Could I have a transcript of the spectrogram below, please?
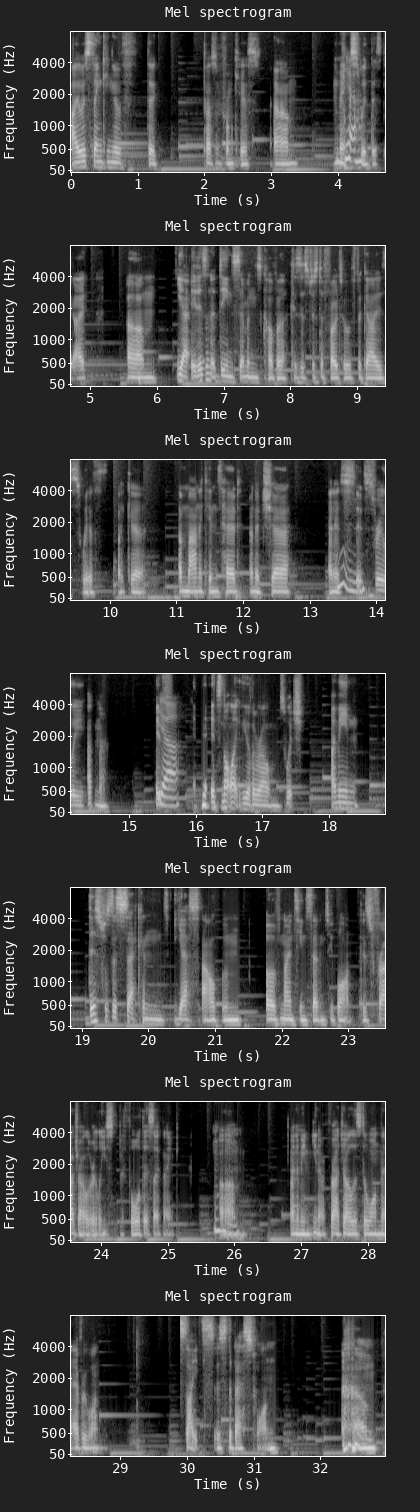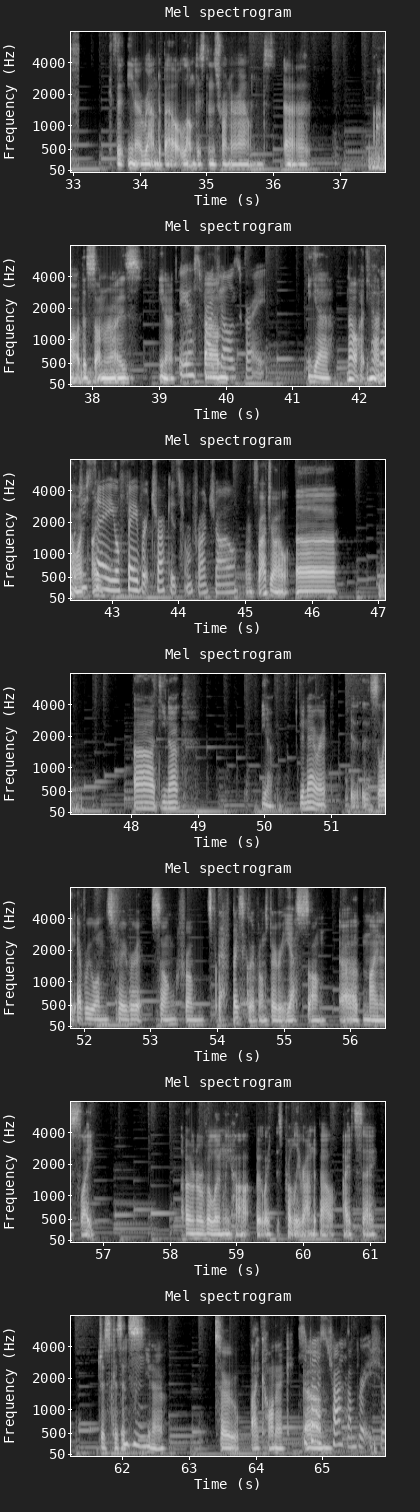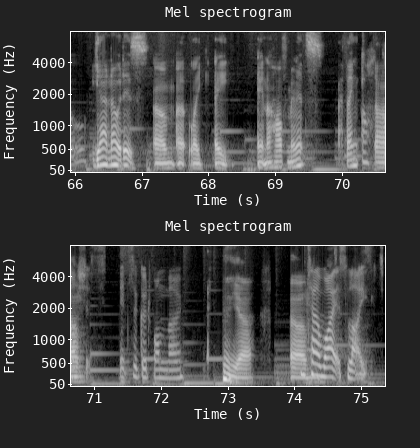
I was thinking of the person from Kiss, um, mixed Yeah. with this guy. Um, yeah, it isn't a Dean Simmons cover because it's just a photo of the guys with like a a mannequin's head and a chair, and it's Hmm. it's really I don't know. It- yeah, it's not like the other albums, which I mean, this was the second Yes album of 1971 because Fragile released before this, I think. mhm. Um, and I mean, you know, Fragile is the one that everyone cites as the best one. Um, 'cause it, you know, roundabout, long distance run around, uh, Heart of the Sunrise. You know, yes, um, is great. yeah, no, yeah, what no, would you I, say your favorite track is from Fragile? from Fragile. Uh, uh, you know, you know, generic. It's like everyone's favorite song from. Basically everyone's favorite Yes song, uh, minus like "Owner of a Lonely Heart," but like it's probably roundabout. I'd say, just because it's Mhm. you know so iconic. It's the Um, first track, I'm pretty sure. yeah, no, it is. Um, at like eight, eight and a half minutes, I think. Oh um, gosh, it's it's a good one though. yeah. Um, tell why it's liked.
